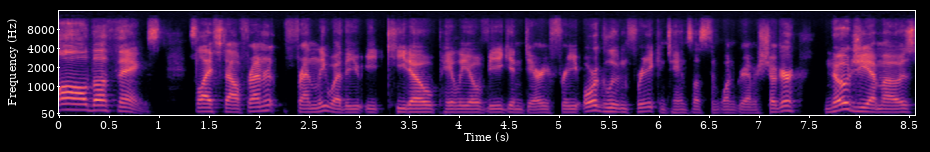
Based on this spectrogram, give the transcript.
All the things. It's lifestyle friend- friendly, whether you eat keto, paleo, vegan, dairy free, or gluten free. It contains less than one gram of sugar, no GMOs,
